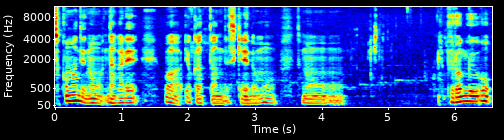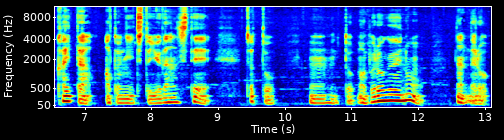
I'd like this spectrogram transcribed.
そこまでの流れは良かったんですけれどもそのブログを書いた後にちょっと油断してちょっとうんと、まあ、ブログのなんだろ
